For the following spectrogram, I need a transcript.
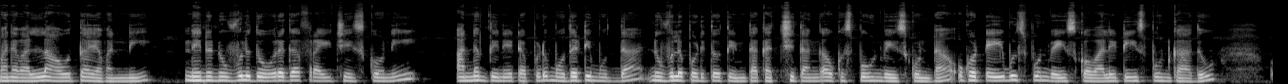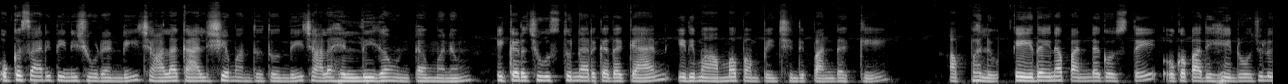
మన వల్ల అవుతాయి అవన్నీ. నేను నువ్వులు దోరగా ఫ్రై చేసుకొని అన్నం తినేటప్పుడు మొదటి ముద్ద నువ్వుల పొడితో తింటా. ఖచ్చితంగా ఒక స్పూన్ వేసుకుంటా. ఒక టేబుల్ స్పూన్ వేసుకోవాలి. టీ స్పూన్ కాదు. ఒకసారి తిని చూడండి. చాలా కాల్షియం అందుతుంది. చాలా హెల్దీగా ఉంటాం మనం. ఇక్కడ చూస్తున్నారు కదా క్యాన్. ఇది మా అమ్మ పంపించింది పండక్కి. అప్పలు. ఏదైనా పండగ వస్తే ఒక పదిహేను రోజులు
